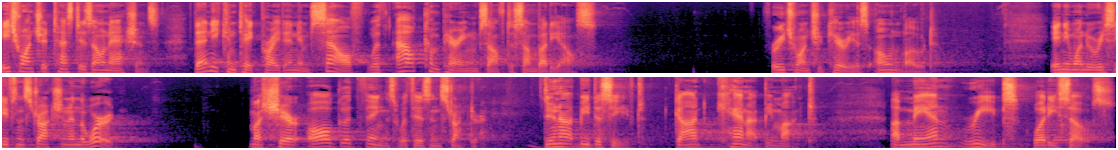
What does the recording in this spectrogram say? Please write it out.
Each one should test his own actions. Then he can take pride in himself without comparing himself to somebody else. For each one should carry his own load. Anyone who receives instruction in the word must share all good things with his instructor. Do not be deceived. God cannot be mocked. A man reaps what he sows.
